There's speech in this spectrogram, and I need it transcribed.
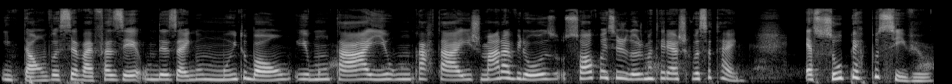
Então você vai fazer um desenho muito bom e montar aí um cartaz maravilhoso só com esses dois materiais que você tem. É super possível.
